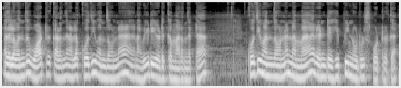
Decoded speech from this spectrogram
அதில் வந்து வாட்ரு கலந்து நல்லா கொதி வந்தோடனே நான் வீடியோ எடுக்க மறந்துட்டேன். கொதி வந்தோடனே நம்ம ரெண்டு ஹிப்பி நூடுல்ஸ் போட்டிருக்கேன்.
